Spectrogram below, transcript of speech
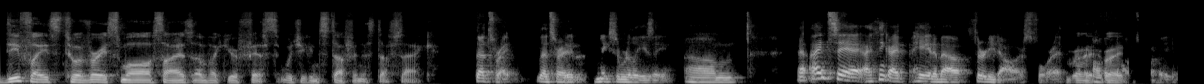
deflates to a very small size of like your fist, which you can stuff in a stuff sack. That's right. That's right. It makes it really easy. Um, I'd say I think I paid about thirty dollars for it. Right, right. Probably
